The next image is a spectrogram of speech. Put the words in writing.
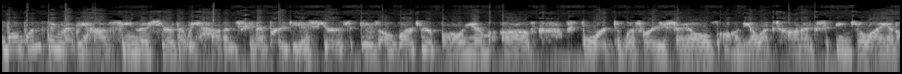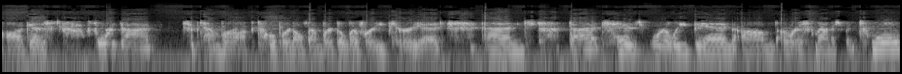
Well, one thing that we have seen this year that we haven't seen in previous years is a larger volume of Ford delivery sales on the electronics in July and August for that September, October, November delivery period. And that has really been um, a risk management tool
